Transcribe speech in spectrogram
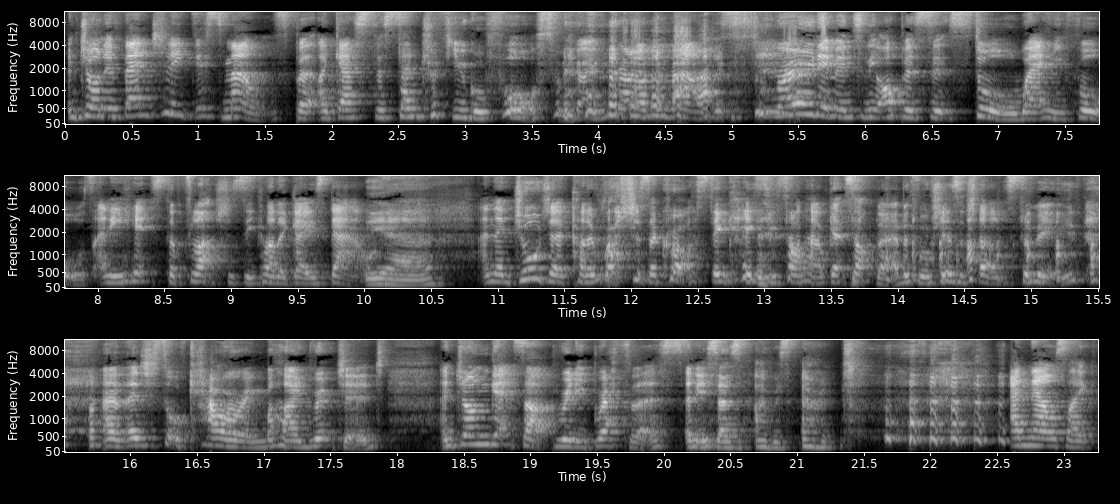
And John eventually dismounts, but I guess the centrifugal force from going round and round has thrown him into the opposite stall where he falls and he hits the flush as he kind of goes down. Yeah. And then Georgia kind of rushes across in case he somehow gets up there before she has a chance to move. And then she's sort of cowering behind Richard. And John gets up really breathless and he says, I was errant. and Nell's like,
